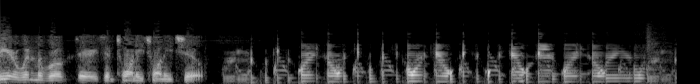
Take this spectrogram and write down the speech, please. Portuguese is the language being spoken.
We are winning the World Series in 2022.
